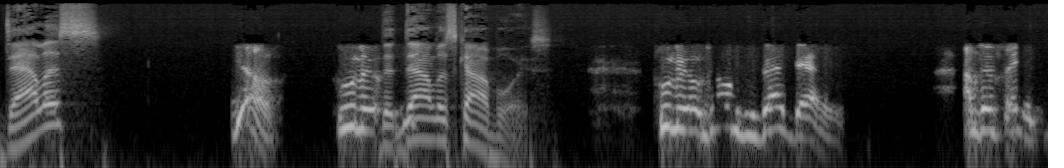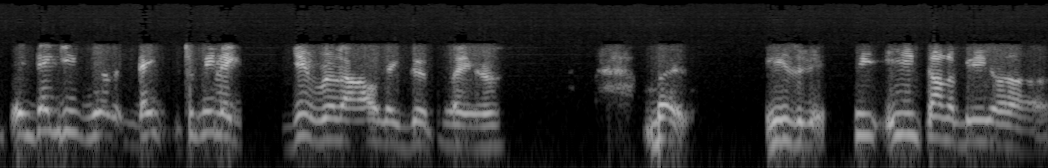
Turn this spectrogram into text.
Dallas? Yeah. Julio, the Dallas Cowboys. Julio Jones is that guy. I'm just saying they get really they to me they get rid of all their good players. But he's a, he, he's to be a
